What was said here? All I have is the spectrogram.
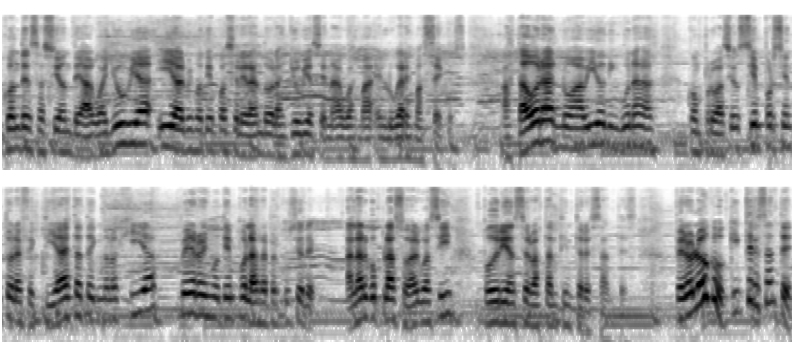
condensación de agua lluvia y al mismo tiempo acelerando las lluvias en aguas en lugares más secos. Hasta ahora no ha habido ninguna comprobación 100% de la efectividad de esta tecnología, pero al mismo tiempo las repercusiones a largo plazo de algo así podrían ser bastante interesantes. Pero loco, qué interesante,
